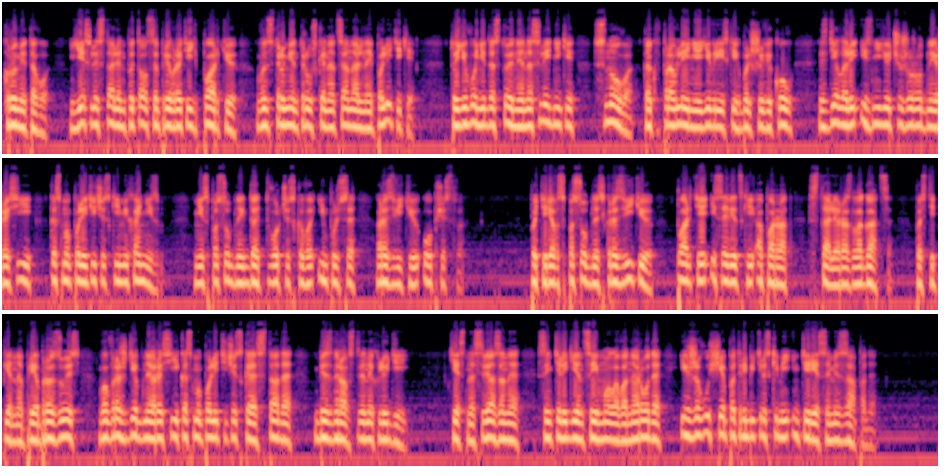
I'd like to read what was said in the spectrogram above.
Кроме того, если Сталин пытался превратить партию в инструмент русской национальной политики, то его недостойные наследники снова, как в правлении еврейских большевиков, сделали из нее чужеродной России космополитический механизм, не способный дать творческого импульса развитию общества. Потеряв способность к развитию, партия и советский аппарат стали разлагаться, постепенно преобразуясь во враждебное России космополитическое стадо безнравственных людей – тесно связанная с интеллигенцией малого народа и живущая потребительскими интересами Запада.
